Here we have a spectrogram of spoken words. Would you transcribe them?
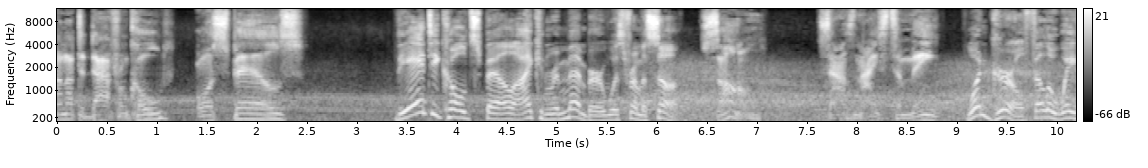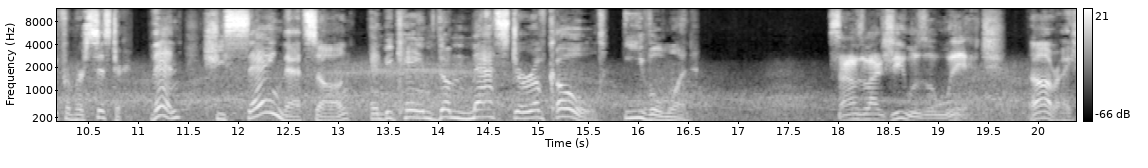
how not to die from cold or spells. The anti cold spell I can remember was from a song. Song? Sounds nice to me. One girl fell away from her sister. Then she sang that song and became the master of cold, evil one. Sounds like she was a witch. All right.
